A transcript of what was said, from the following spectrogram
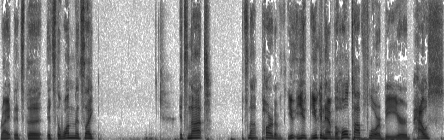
Right? It's the it's the one that's like it's not it's not part of you you you can have the whole top floor be your house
